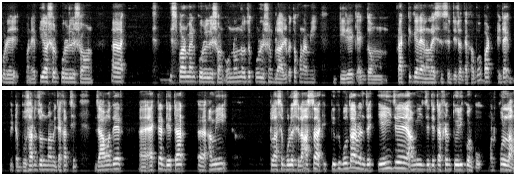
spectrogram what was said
করে মানে পিয়ারসন কোরিলেশন স্পারম্যান কোরিলেশন অন্য অন্য যে কোরিলেশনগুলো আসবে, তখন আমি ডিরেক্ট একদম প্র্যাকটিক্যাল অ্যানালাইসিসের ডেটা দেখাবো। বাট এটা এটা বোঝার জন্য আমি দেখাচ্ছি যা আমাদের একটা ডেটার আমি ক্লাসে বলেছিলাম আচ্ছা কেউ কি বলতে পারবেন যে এই যে আমি যে ডেটা ফ্রেম তৈরি করব মানে করলাম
